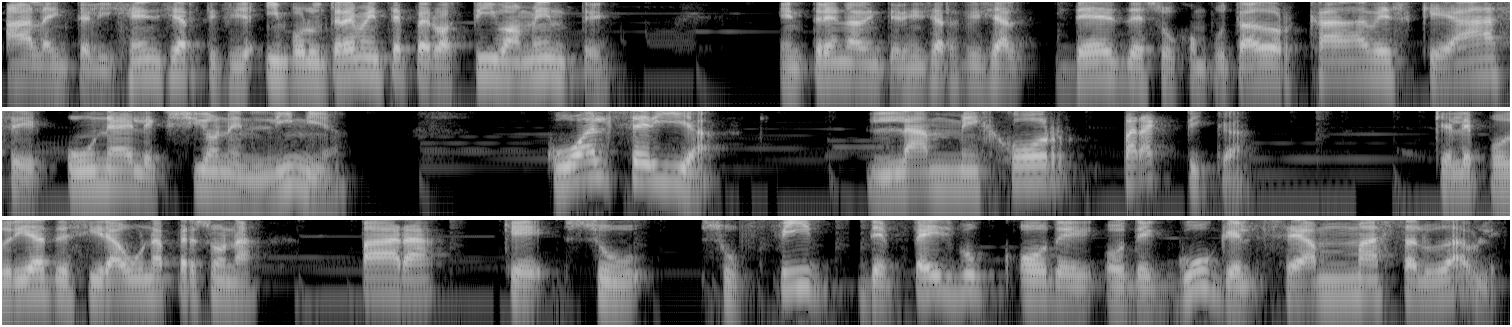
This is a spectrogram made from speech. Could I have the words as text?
a la inteligencia artificial, involuntariamente pero activamente entrena la inteligencia artificial desde su computador cada vez que hace una elección en línea, ¿cuál sería la mejor práctica que le podrías decir a una persona para que su, su feed de Facebook o de, o de Google sea más saludable?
